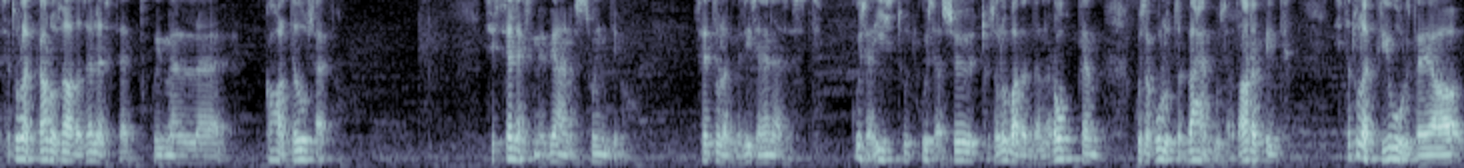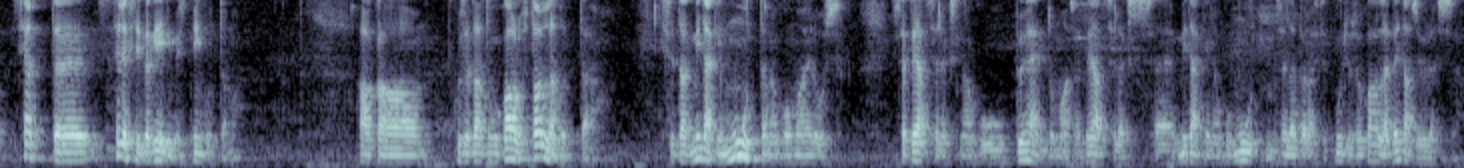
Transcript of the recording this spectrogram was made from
see tulebki aru saada sellest, et kui meil äh, kaal tõuseb, siis selleks me ei pea ennast sundima. see tuleb meil iseenesest. kui sa istud, kui sa sööd, kui sa lubad endale rohkem, kui sa kulutad vähem, kui sa tarbid, siis ta tulebki juurde ja sealt, äh, selleks ei pea keegi meist pingutama. aga kui sa tahad nagu kaalust alla võtta, ehk sa tahad midagi muuta nagu oma elus sa pead selleks nagu pühenduma, sa pead selleks äh, midagi nagu muutma, sellepärast et muidu su kaal läheb edasi ülesse.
